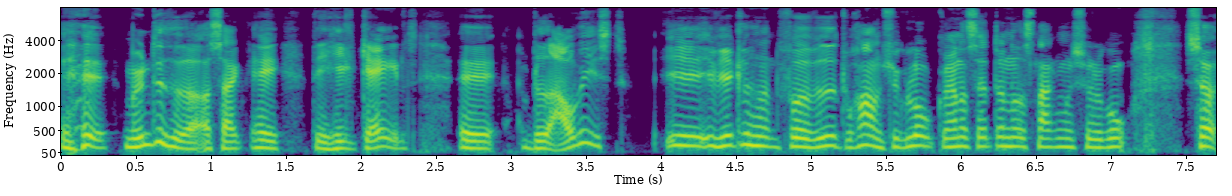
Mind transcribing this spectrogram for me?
myndigheder og sagt, hey, det er helt galt, øh, er blevet afvist i, i virkeligheden, fået at vide, at du har en psykolog, gå hen og sæt dig ned og snakke med en psykolog. Så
